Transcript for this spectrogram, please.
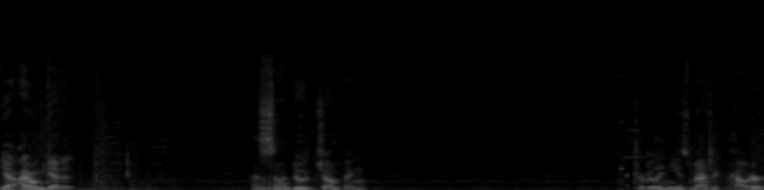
Yeah, I don't get it. Has something to do with jumping. Do I really need to use magic powder?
